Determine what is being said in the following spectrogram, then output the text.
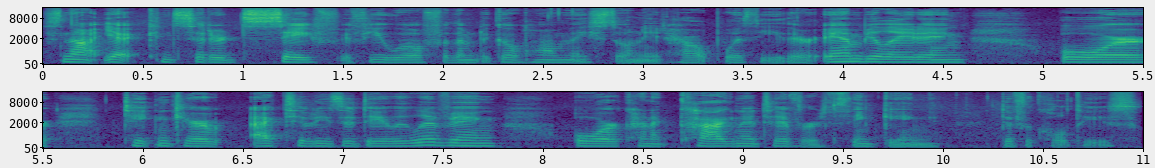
It's not yet considered safe, if you will, for them to go home. They still need help with either ambulating or taking care of activities of daily living or kind of cognitive or thinking difficulties.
